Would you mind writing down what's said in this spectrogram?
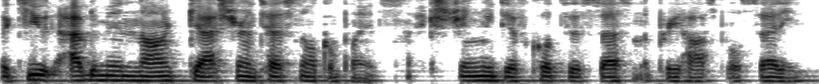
Acute abdomen non gastrointestinal complaints, extremely difficult to assess in the pre hospital setting.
